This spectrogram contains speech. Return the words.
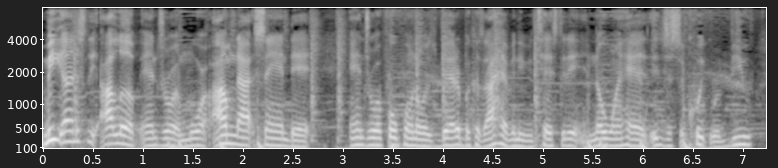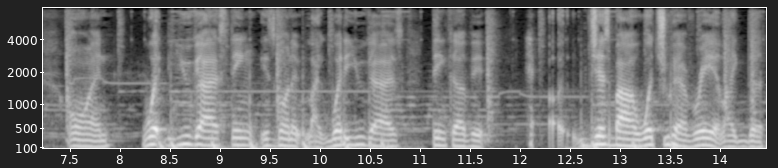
me, honestly, I love Android more. I'm not saying that Android 4.0 is better because I haven't even tested it and no one has. It's just a quick review on what do you guys think is going to like. What do you guys think of it? Just by what you have read, like the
